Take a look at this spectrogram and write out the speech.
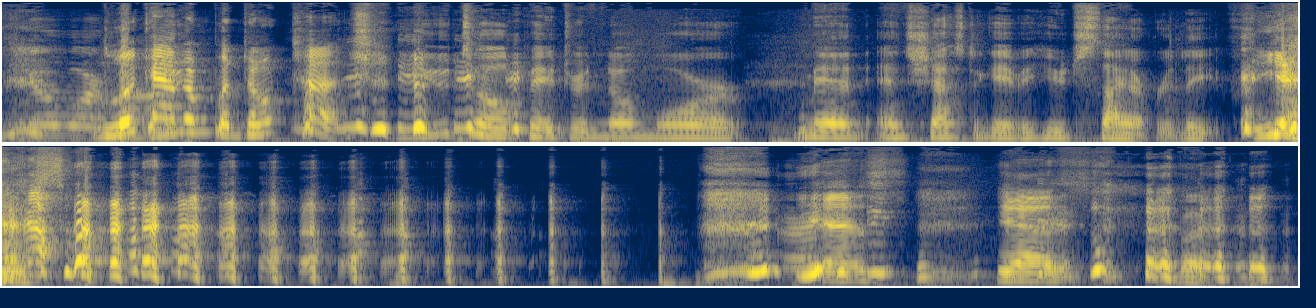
No more. Look Mom. at him, but don't touch. You told Patron no more men, and Shasta gave a huge sigh of relief. Yes. yes. Yes. But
